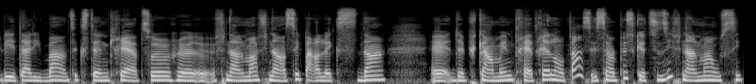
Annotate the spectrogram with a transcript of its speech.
les talibans. Tu sais, que c'était une créature euh, finalement financée par l'Occident euh, depuis quand même très, très longtemps. C'est un peu ce que tu dis finalement aussi.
